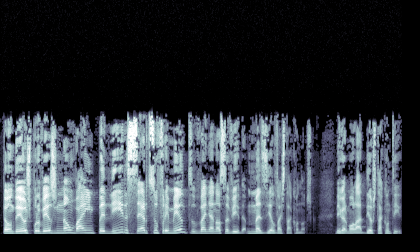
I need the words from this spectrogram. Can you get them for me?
Então Deus, por vezes, não vai impedir certo sofrimento venha à nossa vida, mas Ele vai estar conosco. Diga, irmão lá, Deus está contigo.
